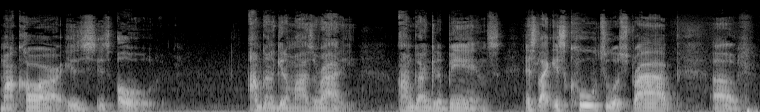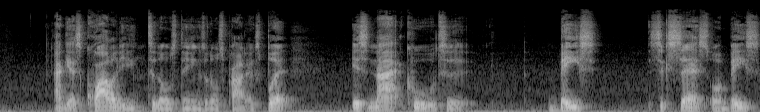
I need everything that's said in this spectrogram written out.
my car is is old. I'm gonna get a Maserati. I'm gonna get a Benz. It's like it's cool to ascribe, uh, I guess, quality to those things or those products, but it's not cool to base success or base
